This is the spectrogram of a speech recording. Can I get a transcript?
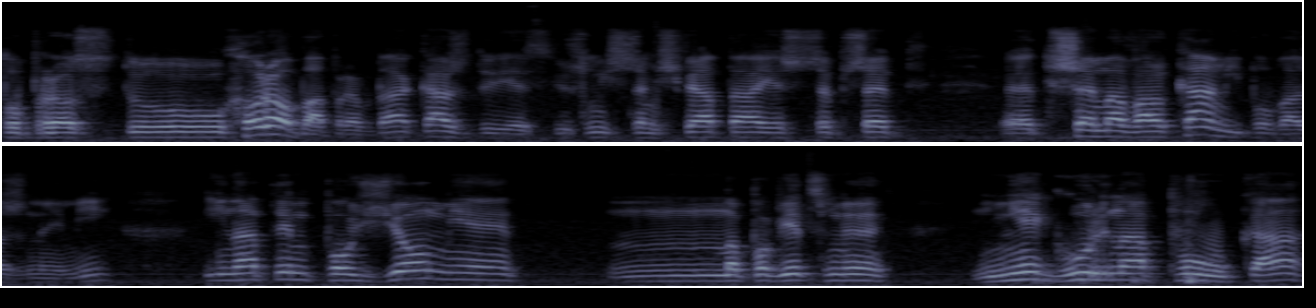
po prostu choroba, prawda? Każdy jest już mistrzem świata jeszcze przed e, trzema walkami poważnymi i na tym poziomie, mm, no powiedzmy, nie górna półka,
